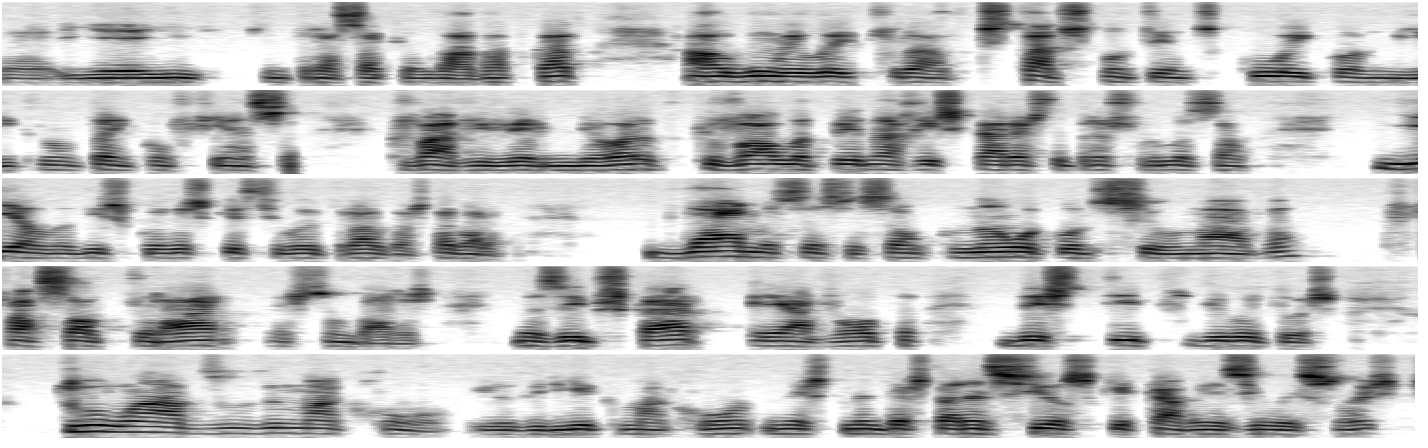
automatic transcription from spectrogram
uh, e é aí que interessa aquele dado há bocado, algum eleitorado que está descontente com a economia, que não tem confiança que vá viver melhor, que vale a pena arriscar esta transformação. E ela diz coisas que esse eleitorado gosta. Agora, dá-me a sensação que não aconteceu nada que faça alterar as sondagens, mas aí buscar é à volta deste tipo de eleitores. Do lado de Macron, eu diria que Macron neste momento deve estar ansioso que acabem as eleições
